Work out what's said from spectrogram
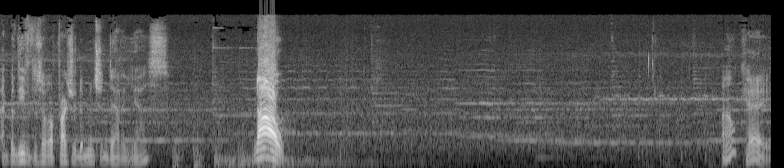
I believe the so-called fractured dimension data, yes? No! Okay.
